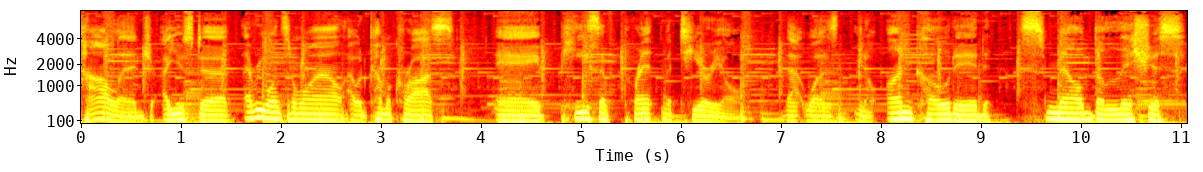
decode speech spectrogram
college, I used to every once in a while I would come across a piece of print material that was, you know, uncoated, smelled delicious.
